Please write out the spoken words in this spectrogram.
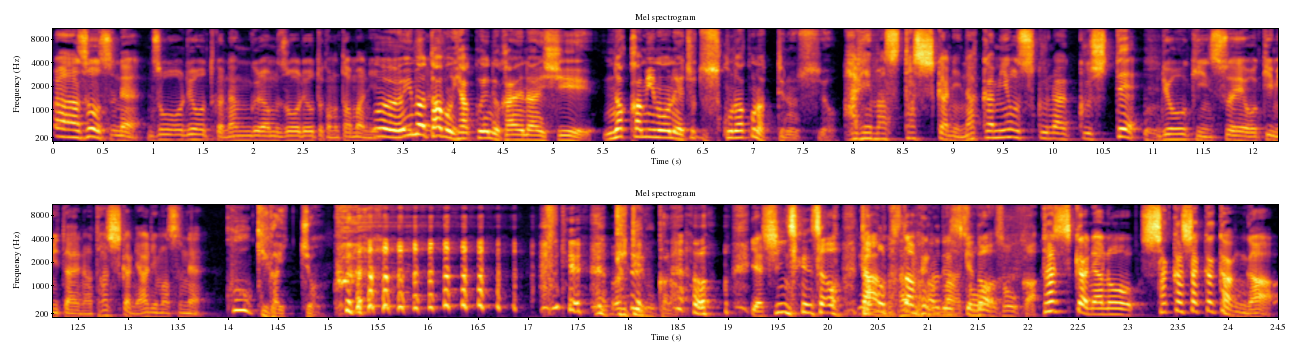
ああそうですね。増量とか何グラム増量とかもたまに、うん、今多分100円で買えないし中身もねちょっと少なくなってるんですよ。あります。確かに。中身を少なくして料金据え置きみたいな確かにありますね空気が一丁。来てるから。いや新鮮さを保つためのですけど確かにあのシャカシャカ感が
